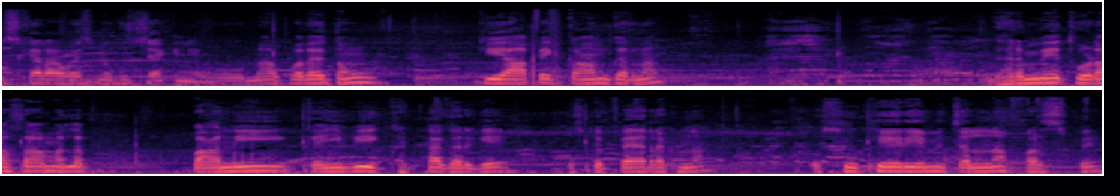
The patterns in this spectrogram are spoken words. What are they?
उसके अलावा इसमें कुछ चेक नहीं हो मैं आपको बता देता हूँ कि आप एक काम करना। घर में थोड़ा सा मतलब पानी कहीं भी इकट्ठा करके उस पर पैर रखना और सूखे एरिया में चलना फर्श पे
